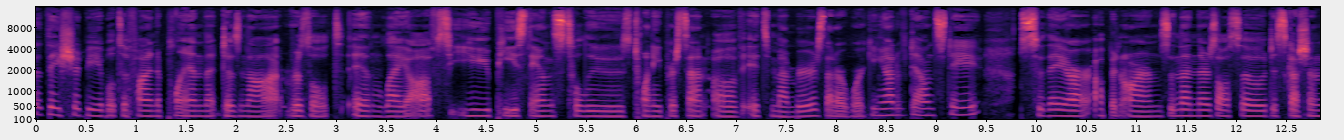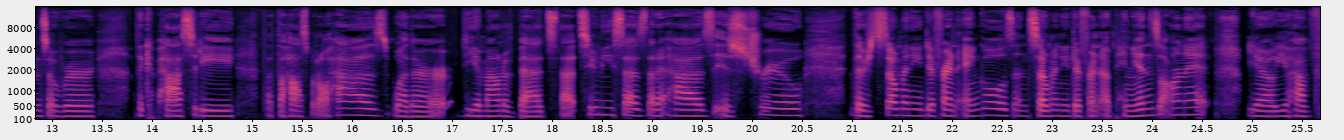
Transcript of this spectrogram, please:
that they should be able to find a plan that does not result in layoffs. UUP stands to lose 20% of its members that are working out of downstate, so they are up in arms. And then there's also discussions over the capacity that the hospital has, whether the amount of beds that SUNY says that it has is true. There's so many different angles and so many different opinions on it. You know, you have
